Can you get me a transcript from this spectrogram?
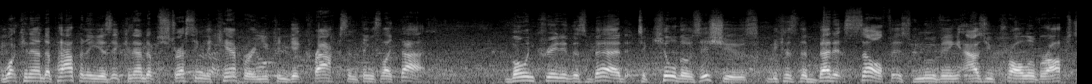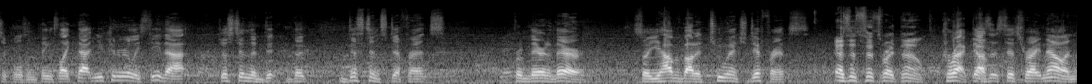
what can end up happening is it can end up stressing the camper and you can get cracks and things like that. Bowen created this bed to kill those issues because the bed itself is moving as you crawl over obstacles and things like that. And you can really see that just in the, di- the distance difference from there to there. So you have about a two inch difference. As it sits right now. Correct, as it sits right now. And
